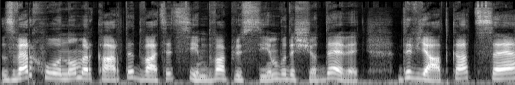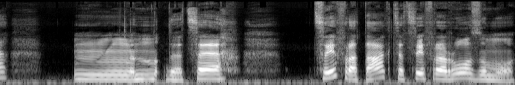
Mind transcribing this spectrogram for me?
Зверху номер карти 27. 2 плюс 7 буде що 9. Дев'ятка це. Ну, Це цифра, так? Це цифра розуму,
